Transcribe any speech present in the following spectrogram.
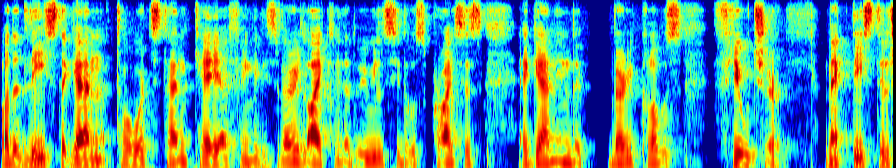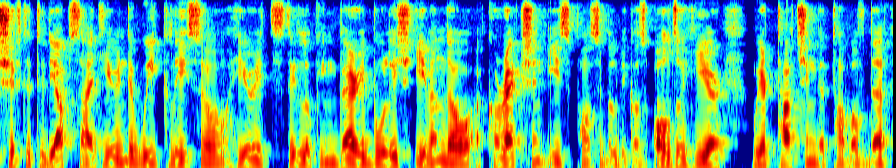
but at least again towards 10K, I think it is very likely that we will see those prices again in the very close future. MACD still shifted to the upside here in the weekly, so here it's still looking very bullish, even though a correction is possible because also here we are touching the top of the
